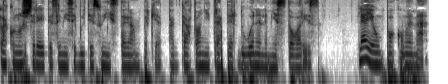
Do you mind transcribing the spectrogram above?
La conoscerete se mi seguite su Instagram perché è taggata ogni 3x2 nelle mie stories. Lei è un po' come me.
